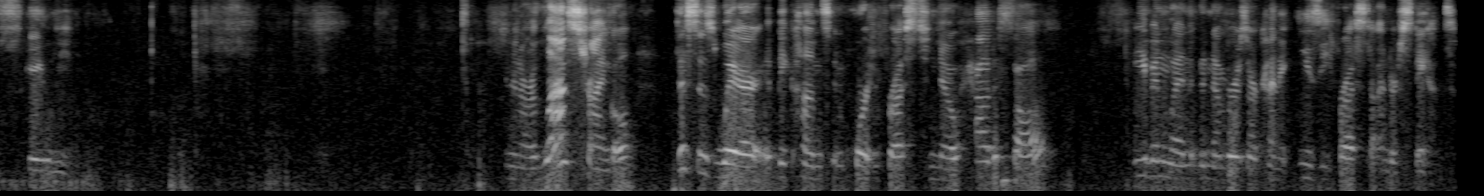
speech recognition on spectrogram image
scalene. And in our last triangle, this is where it becomes important for us to know how to solve, even when the numbers are kind of easy for us to understand.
